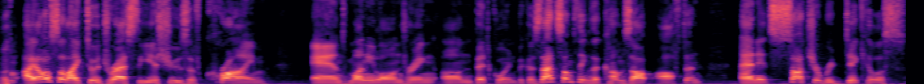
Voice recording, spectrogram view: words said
Okay. I also like to address the issues of crime and money laundering on Bitcoin, because that's something that comes up often, and it's such a ridiculous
